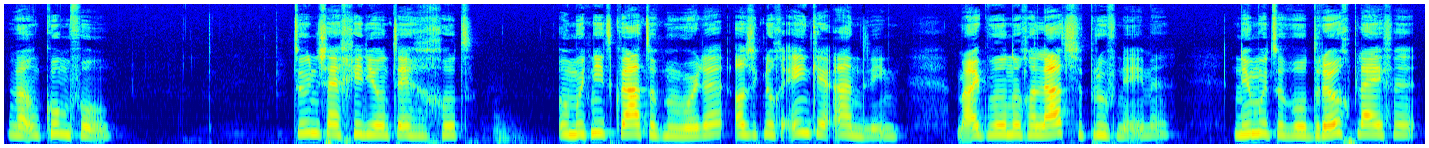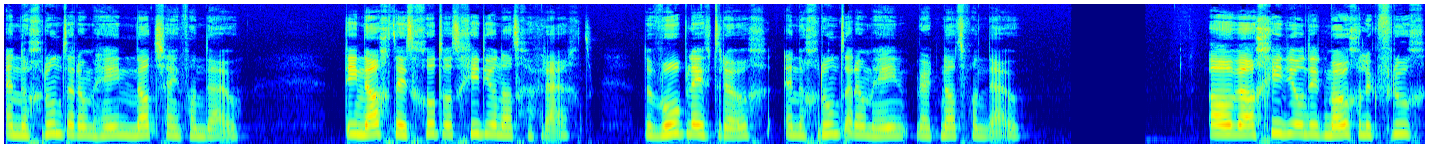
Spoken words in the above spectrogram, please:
wel een kom vol. Toen zei Gideon tegen God: U moet niet kwaad op me worden als ik nog één keer aandring, maar ik wil nog een laatste proef nemen. Nu moet de wol droog blijven en de grond eromheen nat zijn van dauw. Die nacht deed God wat Gideon had gevraagd. De wol bleef droog en de grond eromheen werd nat van dauw. Alhoewel Gideon dit mogelijk vroeg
